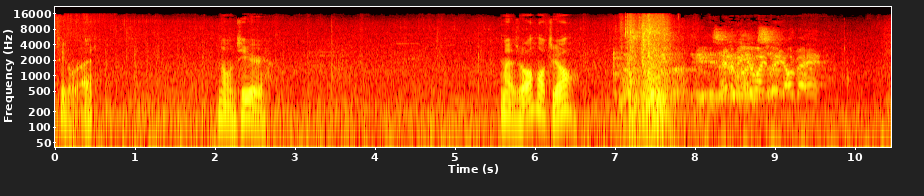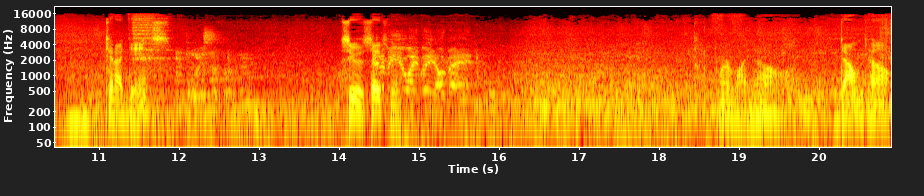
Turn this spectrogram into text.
take a ride. No one's here. Might as well, let's go. Enemy UAV overhead. Can I dance? See what it takes me. Where am I now? Downtown.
